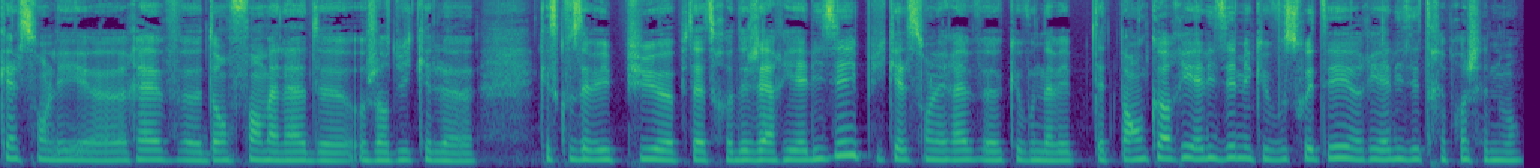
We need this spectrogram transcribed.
Quels sont les euh, rêves d'enfants malades aujourd'hui? Qu'est-ce que vous avez pu peut-être déjà réaliser? Et puis, quels sont les rêves que vous n'avez peut-être pas encore réalisés, mais que vous souhaitez réaliser très prochainement?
